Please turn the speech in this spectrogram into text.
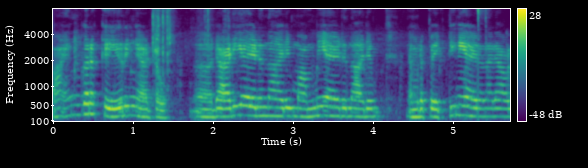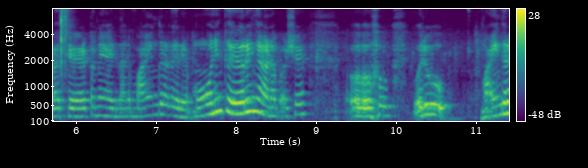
ഭയങ്കര കെയറിങ് ആട്ടോ. ഡാഡി ആയിരുന്നാലും മമ്മി ആയിരുന്നാലും നമ്മുടെ പെറ്റിനെ ആയിരുന്നാലും അവളെ ചേട്ടനെ ആയിരുന്നാലും ഭയങ്കര കെയറിങ് മോനും കെയറിങ് ആണ്. പക്ഷേ ഒരു ഭയങ്കര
